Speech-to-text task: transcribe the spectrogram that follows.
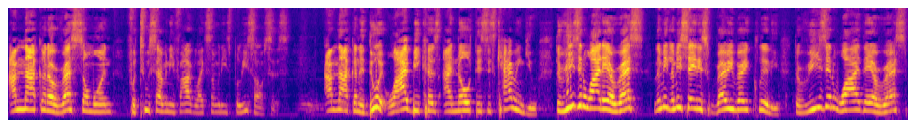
I'm not gonna arrest someone for 275 like some of these police officers. I'm not gonna do it. Why? Because I know this is carrying you. The reason why they arrest let me let me say this very very clearly. The reason why they arrest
